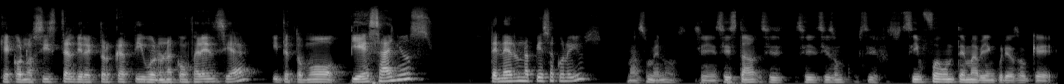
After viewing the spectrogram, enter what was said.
que conociste al director creativo en una conferencia y te tomó 10 años tener una pieza con ellos. Más o menos, sí, sí, está, sí, sí, sí, sí fue un tema bien curioso que...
